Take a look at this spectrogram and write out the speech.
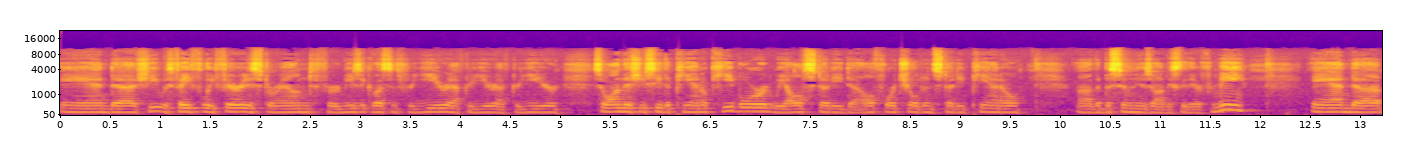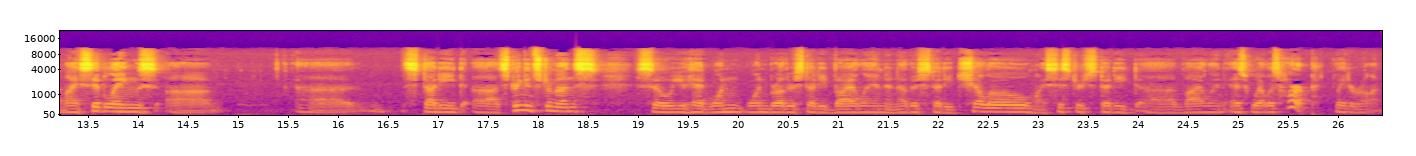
And uh, she was faithfully ferried us around for music lessons for year after year after year. So on this, you see the piano keyboard. We all studied, uh, all four children studied piano. Uh, the bassoon is obviously there for me. And uh, my siblings uh, studied string instruments. So you had one one brother studied violin, another studied cello. My sister studied uh, violin as well as harp later on.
